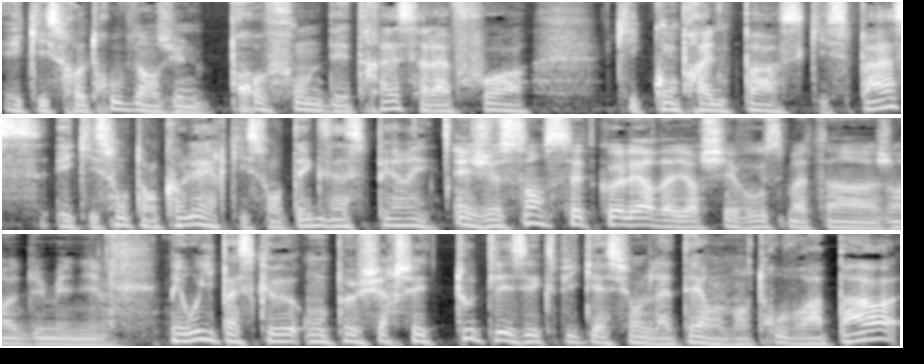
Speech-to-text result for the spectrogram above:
et qui se retrouvent dans une profonde détresse, à la fois qui comprennent pas ce qui se passe et qui sont en colère, qui sont exaspérés. Et je sens cette colère d'ailleurs chez vous ce matin, Jean Duménil. Mais oui, parce que on peut chercher toutes les explications de la Terre, on n'en trouvera pas,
